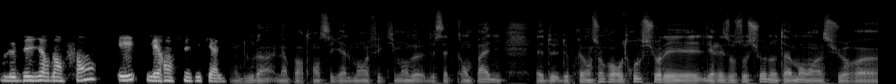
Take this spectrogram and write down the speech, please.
le désir d'enfant et l'errance médicale. D'où l'importance également, effectivement, de, cette campagne de, prévention qu'on retrouve sur les, réseaux sociaux, notamment hein, sur euh,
